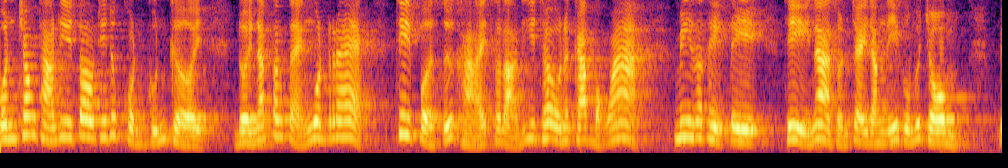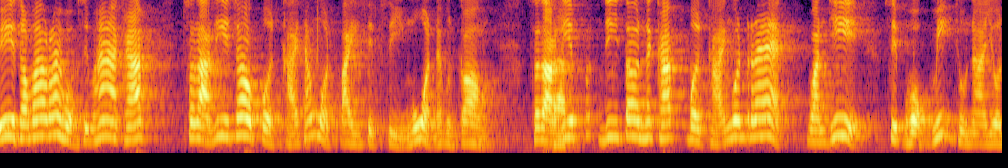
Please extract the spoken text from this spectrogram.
บนช่องทางดิจิทัลที่ทุกคนคุ้นเคย โดยนับตั้งแต่งวดแรกที่เปิดซื้อขายสลากดิจิทัลนะครับบอกว่ามีสถิติที่น่าสนใจดังนี้คุณผู้ชม ปี 2565 ครับ สลากดิจิทัลเปิดขายทั้งหมดไป 14 งวดนะคุณก้อง สลากดิจิตอลนะครับ เปิดขายงวดแรกวันที่ 16 มิถุนายน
